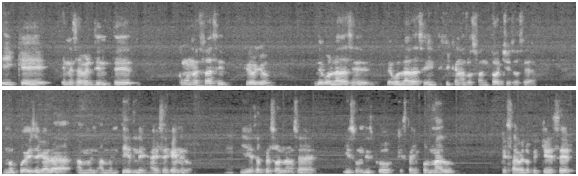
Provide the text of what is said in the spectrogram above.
y que en esa vertiente, como no es fácil, creo yo, de volada se, de volada se identifican a los fantoches, o sea, no puedes llegar a, a a mentirle a ese género. Y esa persona, o sea, hizo un disco que está informado, que sabe lo que quiere ser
